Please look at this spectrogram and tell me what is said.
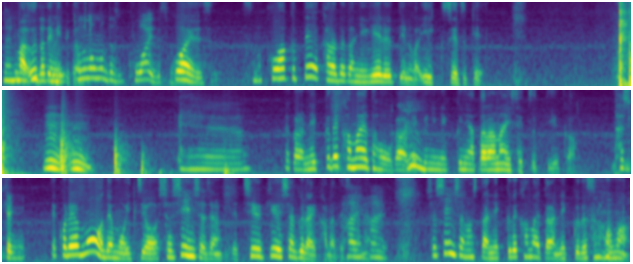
なりまあ打ってみてください。このままだと怖いですね、怖いです。その怖くて体が逃げるっていうのがいい癖づけうんうん。えー、だからネックで構えた方が逆にネックに当たらない説っていうか、確かに。でこれもでも一応初心者じゃなくて中級者ぐらいからですかね、はいはい、初心者の人はネックで構えたらネックでそのまま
